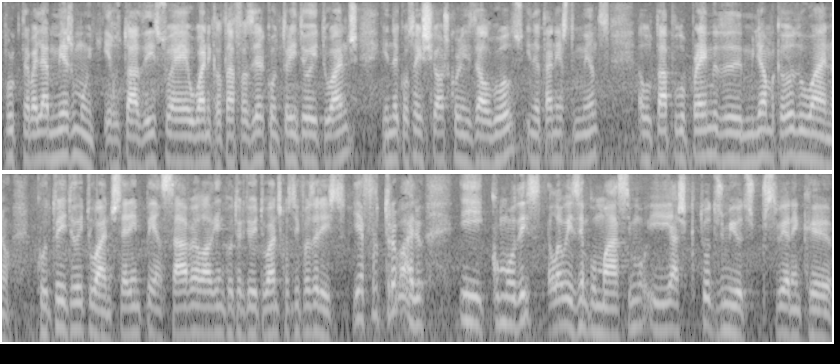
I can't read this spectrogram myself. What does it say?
porque trabalhar mesmo muito. E o resultado disso é o ano que ele está a fazer, com 38 anos, ainda consegue chegar aos 40 golos, ainda está neste momento a lutar pelo prémio de melhor marcador do ano, com 38 anos. Seria impensável alguém com 38 anos conseguir fazer isto. E é fruto de trabalho. E como eu disse, ele é o exemplo máximo e acho que todos os miúdos perceberem que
